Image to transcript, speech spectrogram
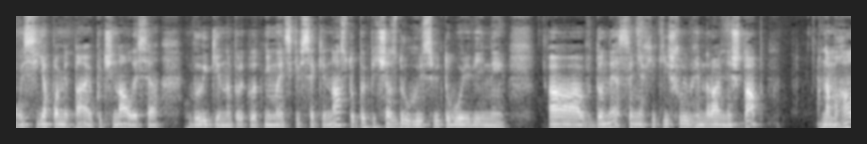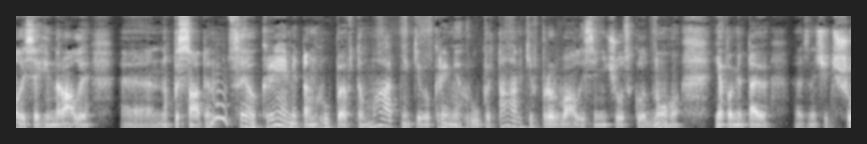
Ось я пам'ятаю, починалися великі, наприклад, німецькі всякі наступи під час Другої світової війни. А в донесеннях, які йшли в Генеральний штаб, намагалися генерали написати. Ну, це окремі там групи автоматників, окремі групи танків прорвалися, нічого складного. Я пам'ятаю, е, значить, що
